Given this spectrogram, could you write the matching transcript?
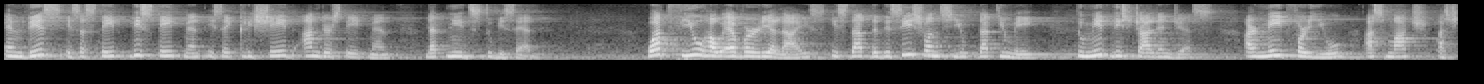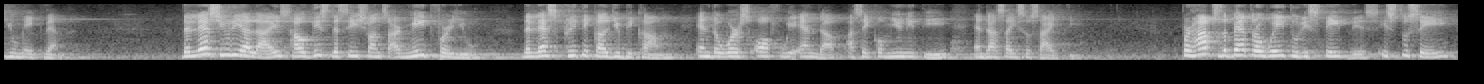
And this is a state this statement is a cliched understatement that needs to be said. What few, however, realize is that the decisions you, that you make to meet these challenges are made for you as much as you make them. The less you realize how these decisions are made for you, the less critical you become, and the worse off we end up as a community and as a society. Perhaps the better way to restate this is to say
